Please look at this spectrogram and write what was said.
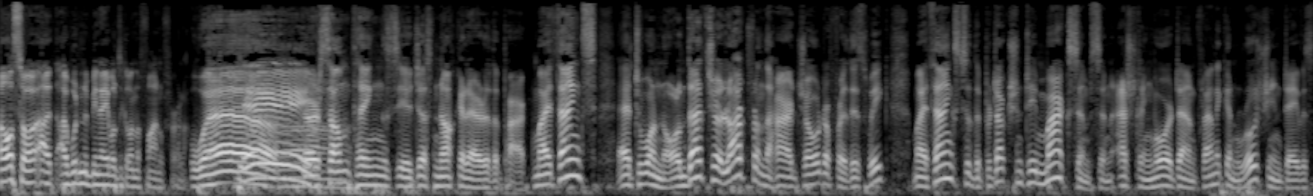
Also, I, I wouldn't have been able to go on the final furlong. Well, Hey. there are some things you just knock it out of the park. My thanks uh, to one and all. And that's your lot from the hard shoulder for this week. My thanks to the production team, Mark Simpson, Ashling Moore, Dan Flanagan, Roisin Davis,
